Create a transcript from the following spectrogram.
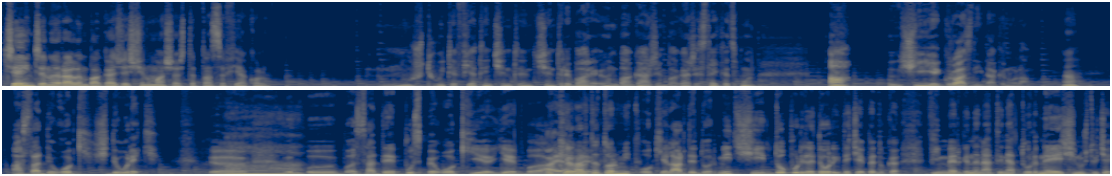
Ce ai în general în bagaje și nu m-aș aștepta să fie acolo? Nu știu, uite, fii atent ce, între- ce întrebare. În bagaje, în bagaje. Stai că-ți spun. A, și e groaznic dacă nu l-am. Ah. Asta de ochi și de urechi. Ah. Ăsta de pus pe ochi e, e bă, aia Ochelari de dormit. Ochelari de dormit și dopurile de urechi. De ce? Pentru că vin mergând în atâtea turnee și nu știu ce,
